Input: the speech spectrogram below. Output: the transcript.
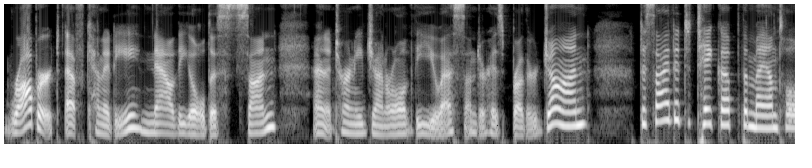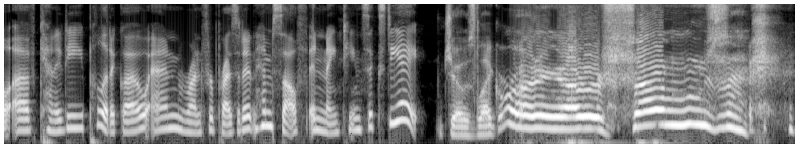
Robert F. Kennedy, now the oldest son and Attorney General of the U.S. under his brother John, decided to take up the mantle of Kennedy Politico and run for president himself in 1968. Joe's like running out of sons. I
